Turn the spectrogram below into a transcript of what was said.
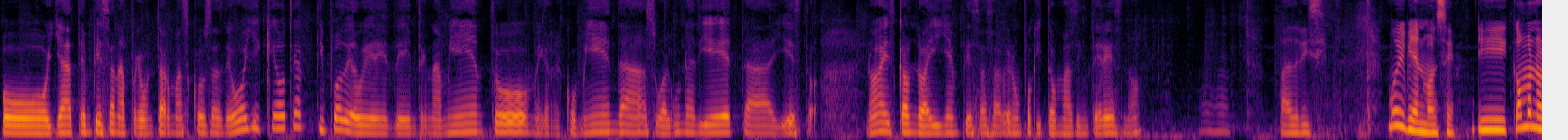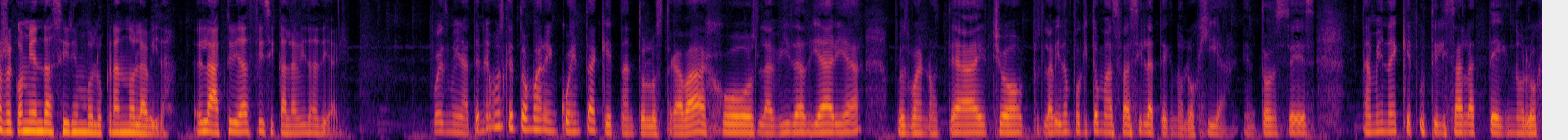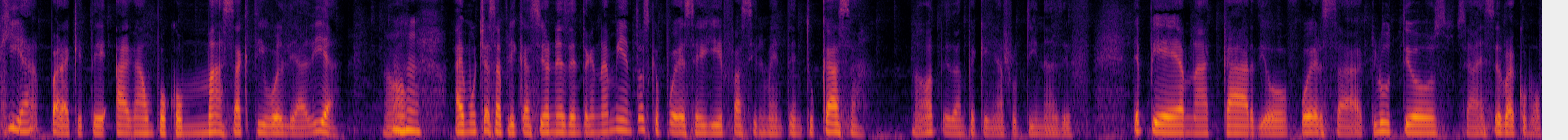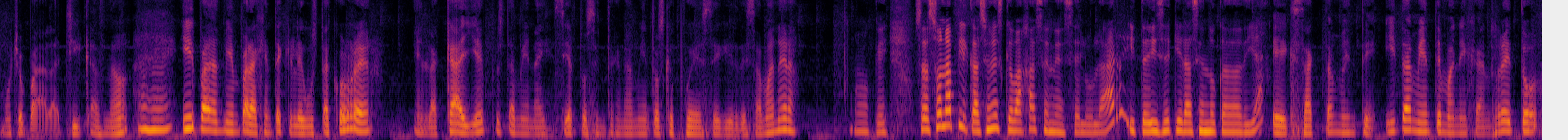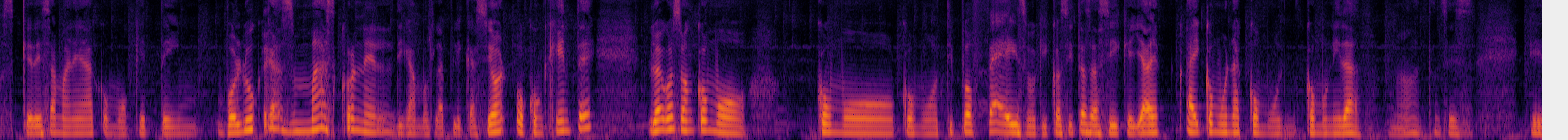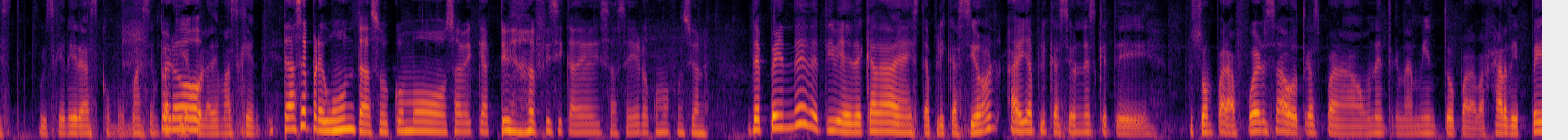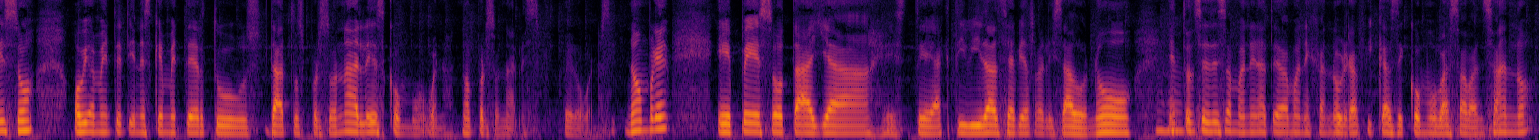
O ya te empiezan a preguntar más cosas de, oye, ¿qué otro tipo de, de entrenamiento me recomiendas? O alguna dieta y esto, ¿no? Es cuando ahí ya empiezas a ver un poquito más de interés, ¿no? Padrísimo. Muy bien, Monse. ¿Y cómo nos recomiendas ir involucrando la vida, la actividad física, la vida diaria? Pues mira, tenemos que tomar en cuenta que tanto los trabajos, la vida diaria, pues bueno, te ha hecho pues, la vida un poquito más fácil la tecnología. Entonces, también hay que utilizar la tecnología para que te haga un poco más activo el día a día. ¿no? Hay muchas aplicaciones de entrenamientos que puedes seguir fácilmente en tu casa. ¿no? Te dan pequeñas rutinas de, de pierna, cardio, fuerza, glúteos. O sea, eso va como mucho para las chicas, ¿no? Y también para gente que le gusta correr en la calle, pues también hay ciertos entrenamientos que puedes seguir de esa manera. Ok. O sea, son aplicaciones que bajas en el celular y te dice que ir haciendo cada día. Exactamente. Y también te manejan retos que de esa manera como que te involucras más con el, digamos, la aplicación o con gente. Luego son como como como tipo Facebook y cositas así que ya hay como una comu- comunidad, ¿no? Entonces, este, pues generas como más empatía Pero- con la demás gente. ¿Te hace preguntas o cómo sabe qué actividad física debes hacer o cómo funciona? Depende de ti, de cada esta aplicación. Hay aplicaciones que te pues, son para fuerza, otras para un entrenamiento para bajar de peso. Obviamente tienes que meter tus datos personales, como, bueno, no personales, pero bueno, sí. Nombre, eh, peso, talla, este, actividad, si habías realizado o no. Entonces, de esa manera te va manejando gráficas de cómo vas avanzando,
